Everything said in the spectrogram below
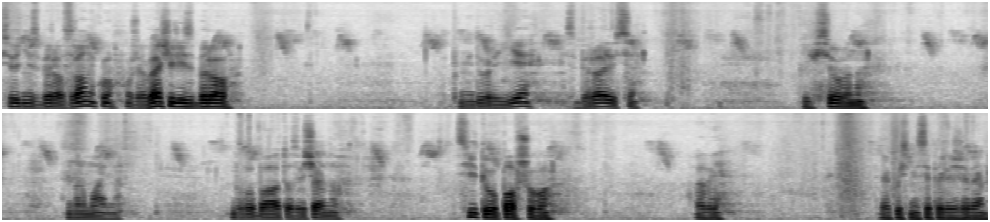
Сьогодні збирав зранку, вже ввечері збирав. Помідори є, збираються. І все воно нормально. Було багато, звичайно, цвіту опавшого, але якось ми це переживемо.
